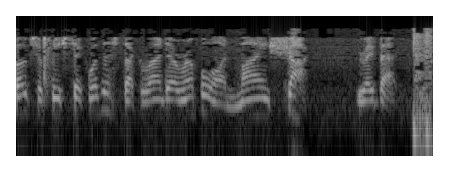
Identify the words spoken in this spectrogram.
Folks, so please stick with us. Dr. Ron Dalrymple on Mind Shock. Be right back.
